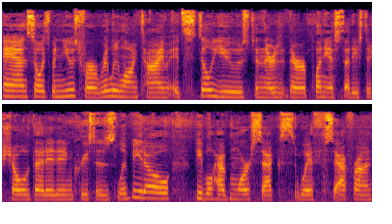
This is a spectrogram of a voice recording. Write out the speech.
And so it's been used for a really long time. It's still used, and there's there are plenty of studies to show that it increases libido. People have more sex with saffron,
